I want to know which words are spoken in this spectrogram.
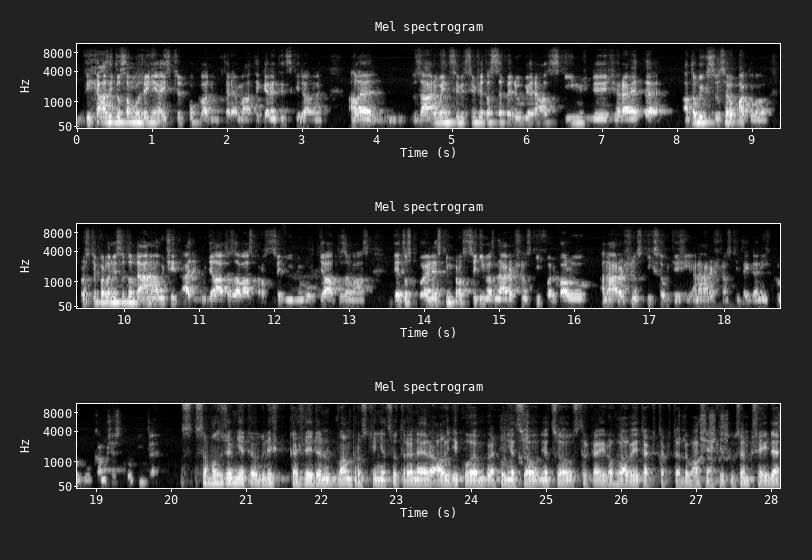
vychází to samozřejmě i z předpokladů, které máte geneticky dané, ale zároveň si myslím, že ta sebedůvěra s tím, když hrajete a to bych se opakoval. Prostě podle mě se to dá naučit, ať udělá to za vás prostředí, nebo udělá to za vás. Je to spojené s tím prostředím a s náročností fotbalu a náročností soutěží a náročností těch daných klubů, kam přestoupíte. Samozřejmě, když každý den vám prostě něco trenér a lidi kolem jako něco, něco strkají do hlavy, tak, tak to do vás nějakým způsobem přejde.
